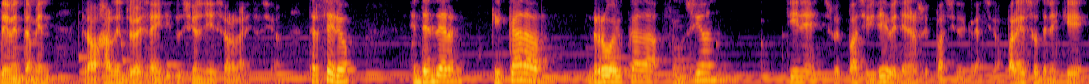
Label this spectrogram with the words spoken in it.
deben también trabajar dentro de esa institución y de esa organización. Tercero, entender que cada rol, cada función tiene su espacio y debe tener su espacio de creación. Para eso tenés que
